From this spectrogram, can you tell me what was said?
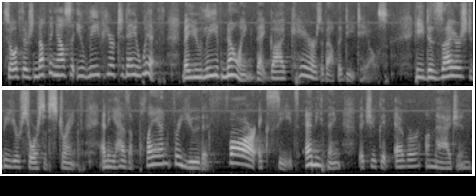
So if there's nothing else that you leave here today with, may you leave knowing that God cares about the details. He desires to be your source of strength, and he has a plan for you that far exceeds anything that you could ever imagine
